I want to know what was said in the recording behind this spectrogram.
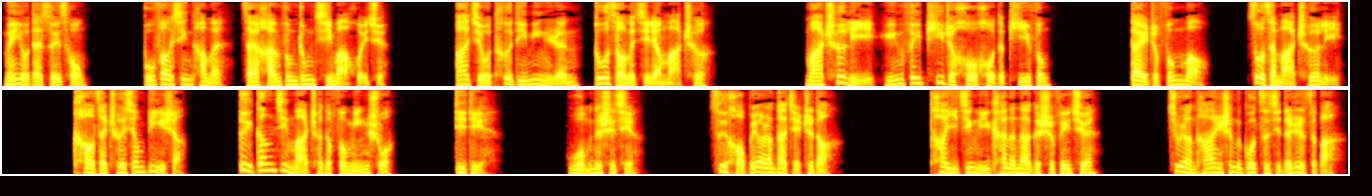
没有带随从，不放心他们在寒风中骑马回去。阿九特地命人多造了几辆马车，马车里云飞披着厚厚的披风，戴着风帽，坐在马车里，靠在车厢壁上，对刚进马车的冯明说：“弟弟，我们的事情最好不要让大姐知道。她已经离开了那个是非圈，就让她安生的过自己的日子吧。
